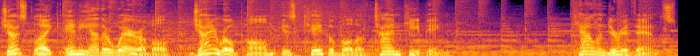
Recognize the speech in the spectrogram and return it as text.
Just like any other wearable, GyroPalm is capable of timekeeping, calendar events,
